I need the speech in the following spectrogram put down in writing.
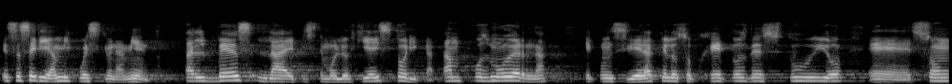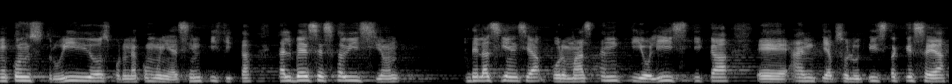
Ese sería mi cuestionamiento. Tal vez la epistemología histórica tan posmoderna que considera que los objetos de estudio eh, son construidos por una comunidad científica, tal vez esa visión de la ciencia, por más antiholística, eh, antiabsolutista que sea,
